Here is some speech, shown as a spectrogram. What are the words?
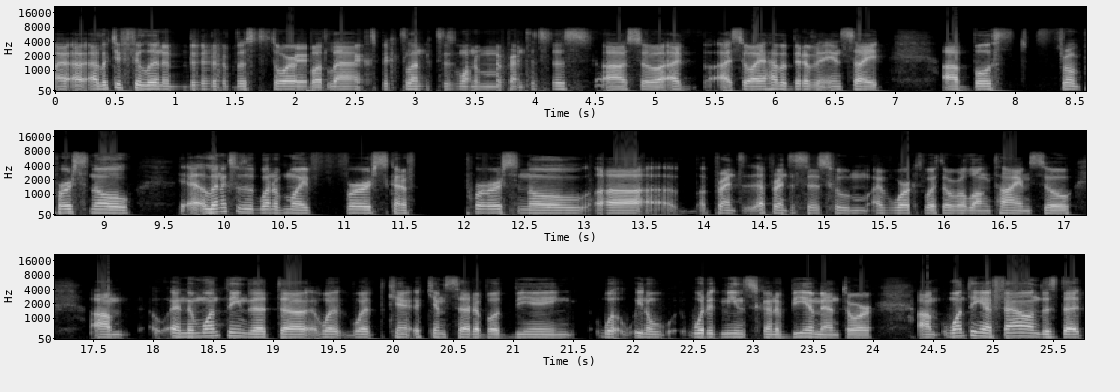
I, would like to fill in a bit of the story about Lennox because Lennox is one of my apprentices. Uh, so I, I, so I have a bit of an insight, uh, both from personal. Lennox was one of my first kind of personal uh, apprent- apprentices whom I've worked with over a long time. So, um, and then one thing that uh, what what Kim said about being what you know what it means to kind of be a mentor. Um, one thing I found is that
